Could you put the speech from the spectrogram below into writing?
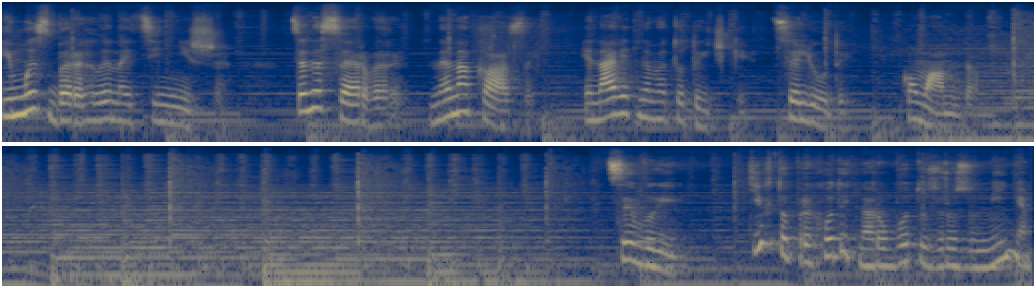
І ми зберегли найцінніше. Це не сервери, не накази і навіть не методички. Це люди, команда. Це ви, ті, хто приходить на роботу з розумінням,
